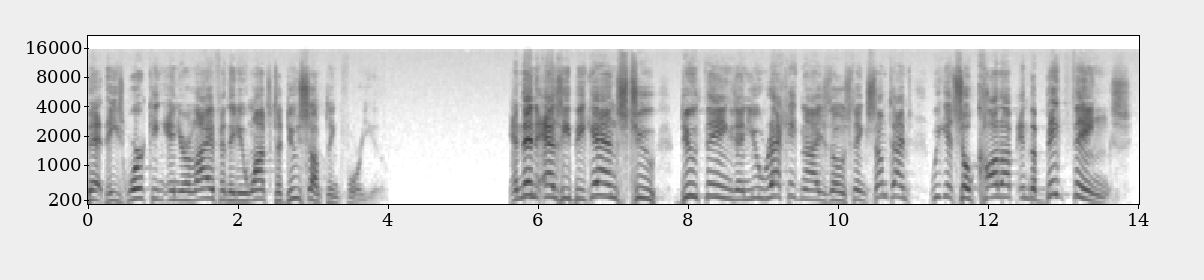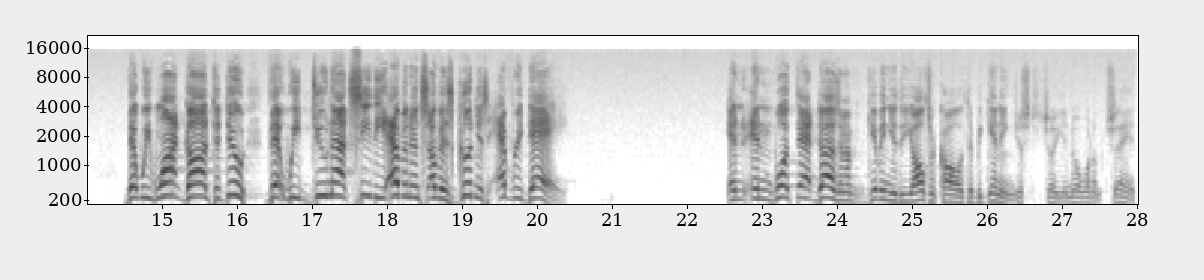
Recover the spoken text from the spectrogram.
that He's working in your life and that He wants to do something for you. And then as He begins to do things and you recognize those things, sometimes we get so caught up in the big things that we want God to do that we do not see the evidence of His goodness every day. And, and what that does, and I'm giving you the altar call at the beginning just so you know what I'm saying.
